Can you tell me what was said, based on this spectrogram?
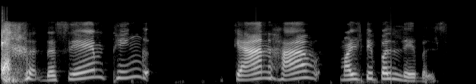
the same thing can have multiple labels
